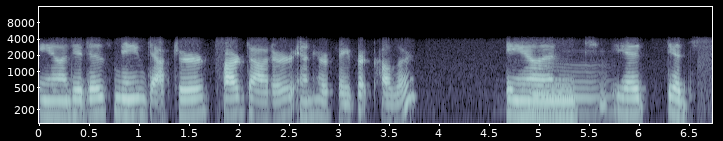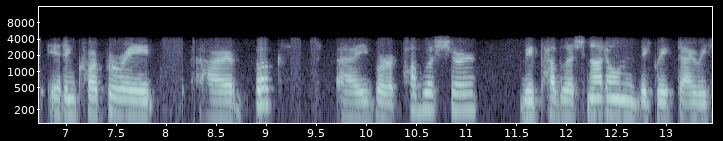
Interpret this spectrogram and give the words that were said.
and it is named after our daughter and her favorite color. And Mm. it it's it incorporates our books. Uh, we're a publisher. We publish not only the Grief Diary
